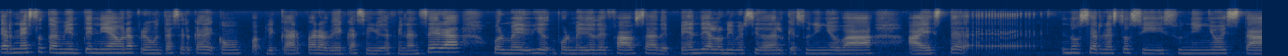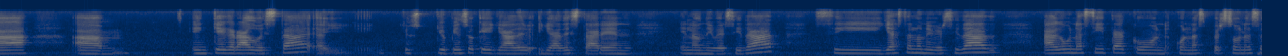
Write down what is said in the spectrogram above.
Ernesto también tenía una pregunta acerca de cómo aplicar para becas y ayuda financiera por medio, por medio de FAFSA. Depende a la universidad al que su niño va a este no sé Ernesto si su niño está, en qué grado está. Yo, pienso que ya de, ya de estar en, en, la universidad. Si ya está en la universidad, haga una cita con, con las personas,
